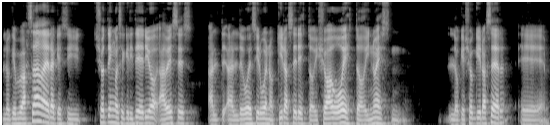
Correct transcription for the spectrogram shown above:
lo que pasaba era que si yo tengo ese criterio, a veces al, al de decir, bueno, quiero hacer esto y yo hago esto y no es lo que yo quiero hacer, eh,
